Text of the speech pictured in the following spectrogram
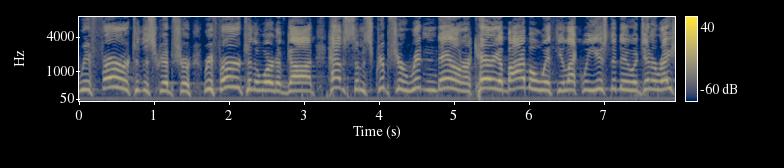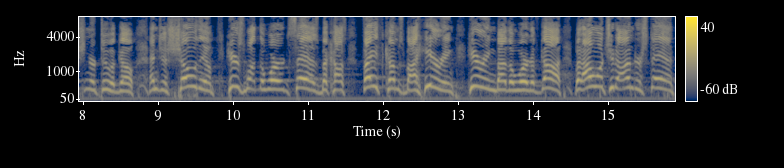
Refer to the scripture. Refer to the word of God. Have some scripture written down or carry a Bible with you like we used to do a generation or two ago and just show them here's what the word says because faith faith comes by hearing, hearing by the Word of God. But I want you to understand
